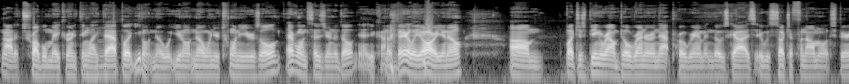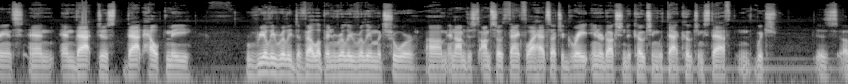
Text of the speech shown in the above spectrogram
not a troublemaker or anything like Mm-hmm. that, but you don't know what you don't know when you're 20 years old. Everyone says you're an adult. Yeah, you kind of barely are, you know. Um, but just being around Bill Renner and that program and those guys, it was such a phenomenal experience, and and that just that helped me really really develop and really really mature. Um, and I'm just I'm so thankful I had such a great introduction to coaching with that coaching staff, which is a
